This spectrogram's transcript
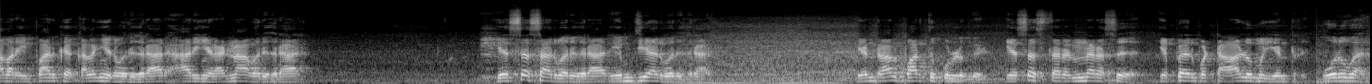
அவரை பார்க்க கலைஞர் வருகிறார் அறிஞர் அண்ணா வருகிறார் எஸ்எஸ்ஆர் வருகிறார் எம்ஜிஆர் வருகிறார். என்றால் பார்த்து கொள்ளுங்கள் எஸ்எஸ் தரன்னரசு எப்பேற்பட்ட ஆளுமை என்று. ஒருவர்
